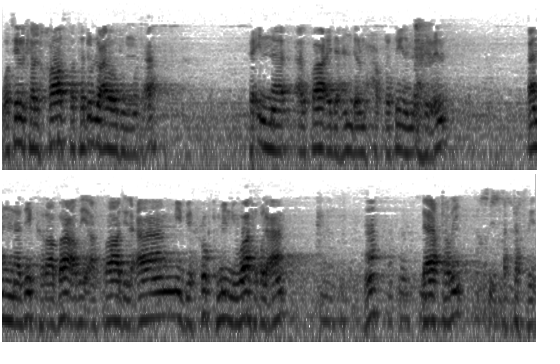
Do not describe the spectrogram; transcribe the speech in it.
وتلك الخاصة تدل على وجوب المتعة فإن القاعدة عند المحققين من أهل العلم أن ذكر بعض أفراد العام بحكم يوافق العام؟ ها؟ لا يقتضي التخصيص.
